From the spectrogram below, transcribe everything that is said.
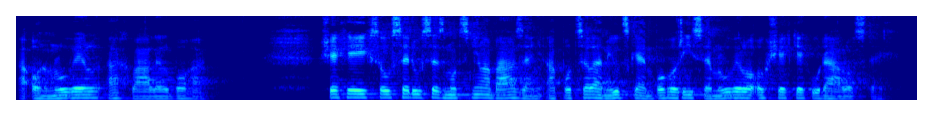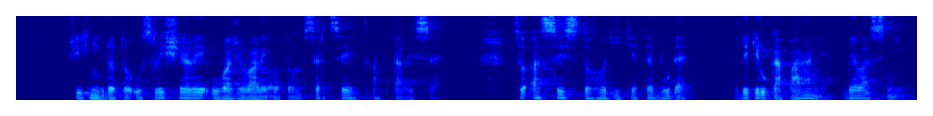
a on mluvil a chválil Boha. Všech jejich sousedů se zmocnila bázeň a po celém judském pohoří se mluvilo o všech těch událostech. Všichni, kdo to uslyšeli, uvažovali o tom v srdci a ptali se, co asi z toho dítěte bude. Vždyť ruka páně byla s ním.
